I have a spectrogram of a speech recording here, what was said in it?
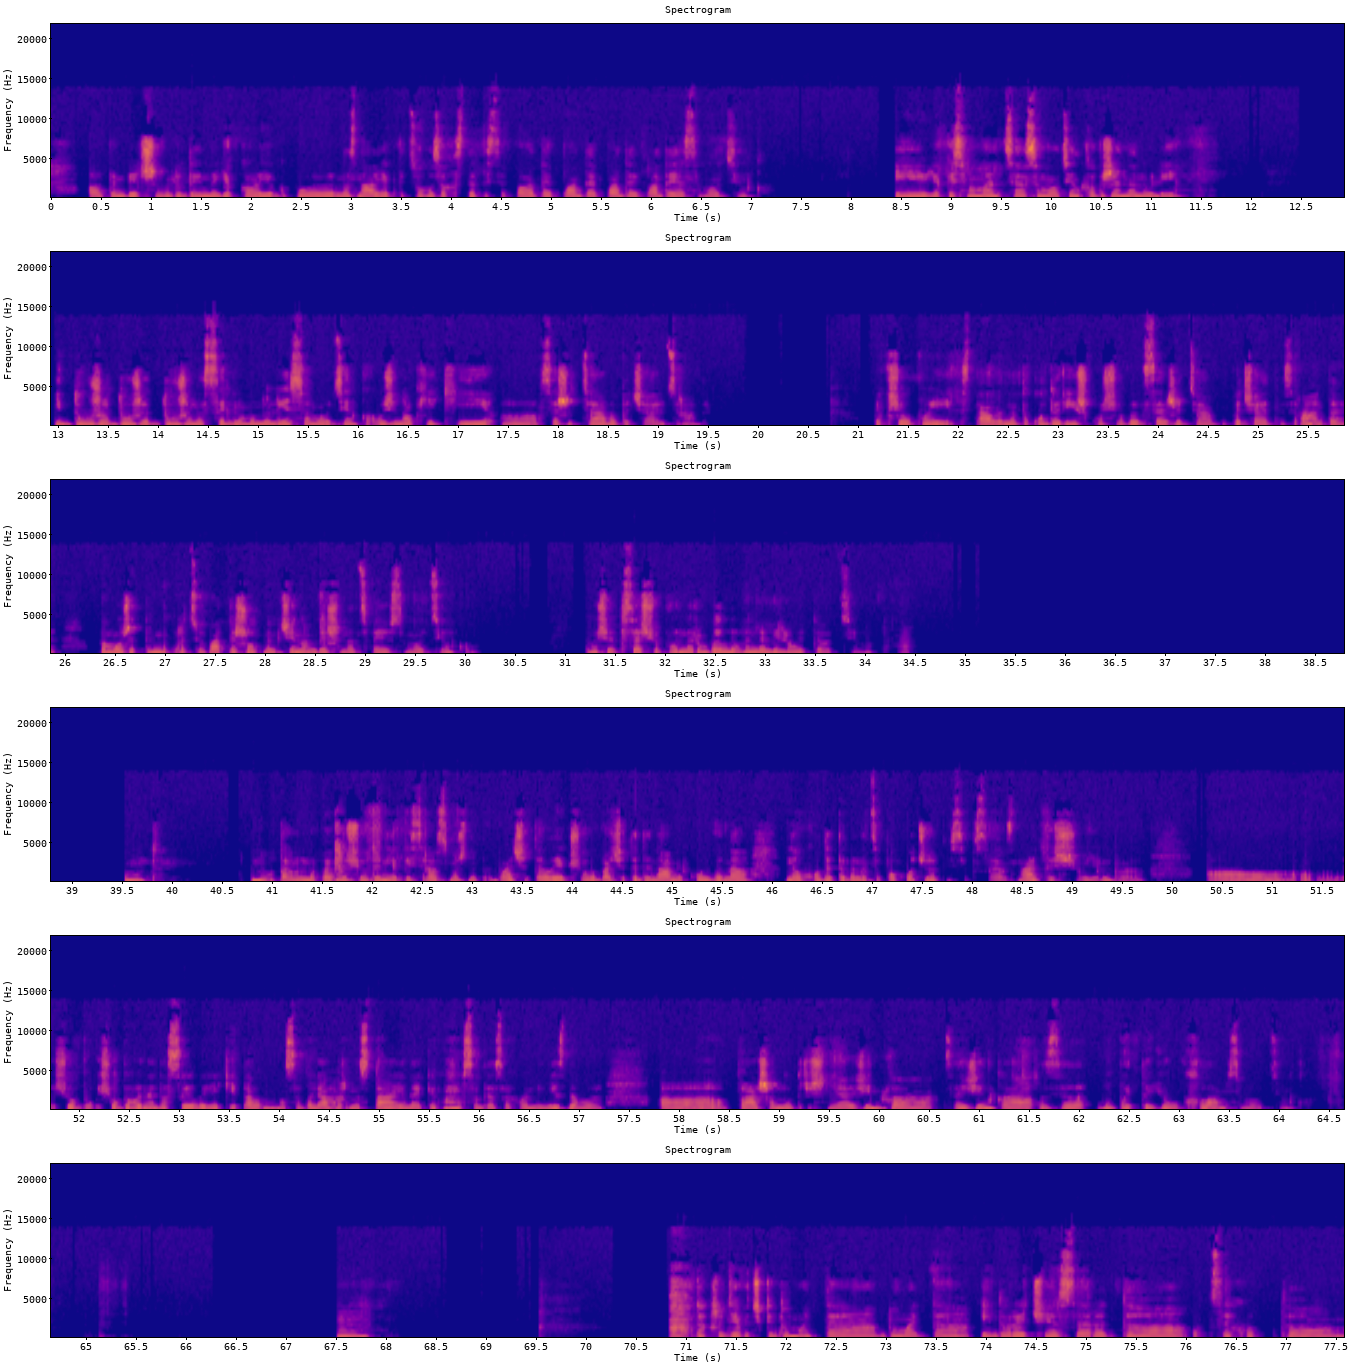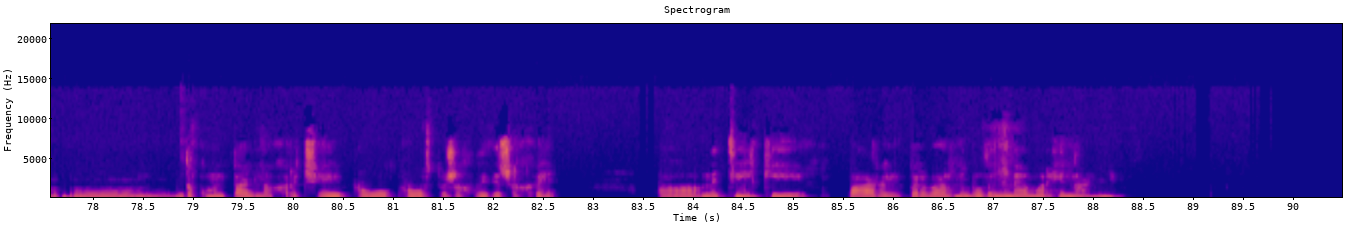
а тим більше в людини, яка якби не знає, як від цього захиститися, падає, падає, падає, падає самооцінка. І в якийсь момент ця самооцінка вже на нулі. І дуже-дуже дуже на сильному нулі самооцінка у жінок, які а, все життя вибачають зради. Якщо ви стали на таку доріжку, що ви все життя вибачаєте зради, ви можете не працювати жодним чином більше над своєю самооцінкою. Тому що все, що б ви не робили, ви невілюєте оцім. От. От. Ну, там, напевно, що один якийсь раз можна пробачити, але якщо ви бачите динаміку і ви на, не уходите, ви на це погоджуєтеся, все, знайте, що якби щоб що ви не носили, які там соболя гарностаї, на яких мерседесах ви не їздили, ваша внутрішня жінка це жінка з вбитою в хлам самооцінкою. Так що, дівчатки, думайте, думайте. І, до речі, серед оцих от документальних речей про просто жахливі жахи, не тільки пари переважно були не маргінальні,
